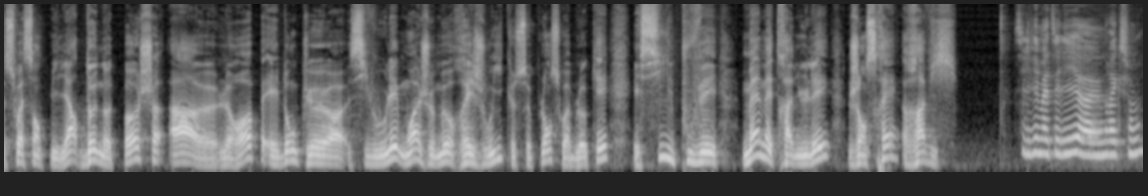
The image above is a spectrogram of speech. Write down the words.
60 milliards de notre poche à l'Europe. Et donc, si vous voulez, moi, je me réjouis que ce plan soit bloqué. Et s'il pouvait même être annulé, j'en serais ravi. Sylvie Matelli, euh, une réaction?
